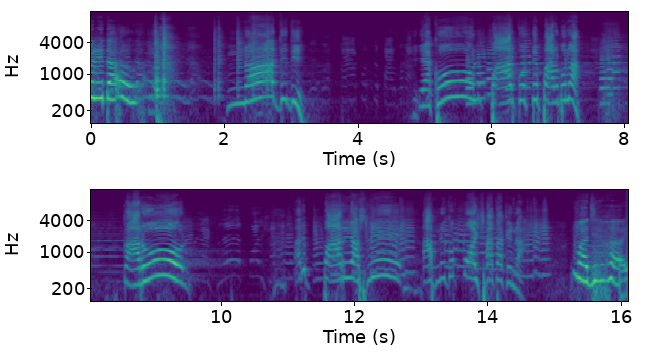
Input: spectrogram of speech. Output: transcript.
করে দাও। না দিদি। এখন পার করতে পারব না। কারণ? আরে পারে আসলে আপনি কো পয়সা থাকে না। মাঝি ভাই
